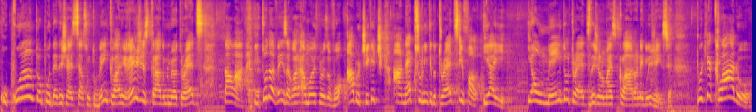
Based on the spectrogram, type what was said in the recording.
O quanto eu puder deixar esse assunto bem claro e registrado no meu threads, tá lá. E toda vez agora, uma vez por mês eu vou, abro o ticket, anexo o link do threads e falo, e aí? E aumento o threads, deixando mais claro a negligência. Porque, claro,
